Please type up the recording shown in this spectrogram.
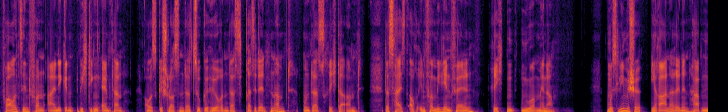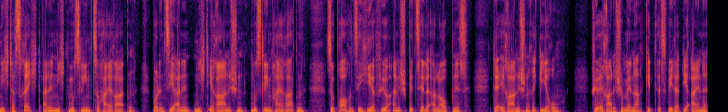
Frauen sind von einigen wichtigen Ämtern ausgeschlossen. Dazu gehören das Präsidentenamt und das Richteramt. Das heißt, auch in Familienfällen richten nur Männer. Muslimische Iranerinnen haben nicht das Recht, einen Nicht-Muslim zu heiraten. Wollen sie einen nicht-iranischen Muslim heiraten, so brauchen sie hierfür eine spezielle Erlaubnis der iranischen Regierung. Für iranische Männer gibt es weder die eine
